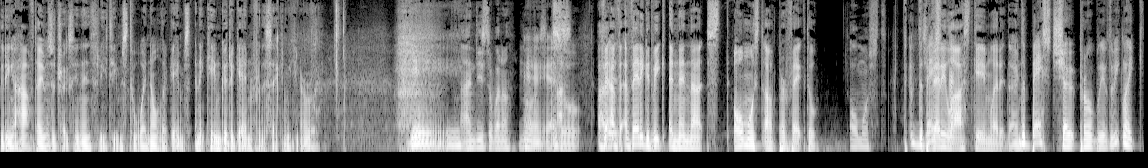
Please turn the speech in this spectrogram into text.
leading at half time as a Trixie, and then three teams to win all their games. And it came good again for the second week in a row. Yay. Andy's the winner. No, Yeah, yeah, So I a, ve- a, a very good week, and then that's almost a perfecto. almost. The The best, very last game let it down. the best shout probably of the week. Like,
